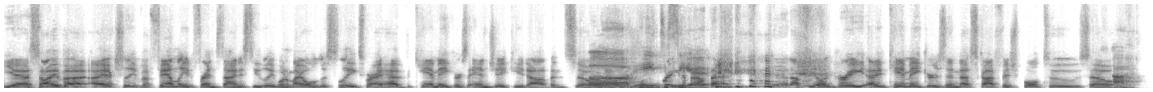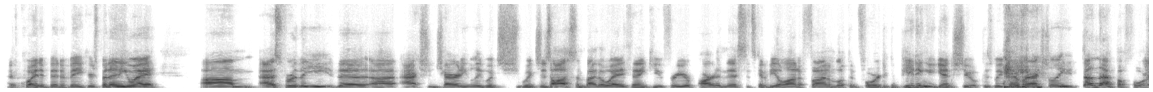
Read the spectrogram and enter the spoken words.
Yeah, so I have a I actually have a family and friends dynasty league, one of my oldest leagues, where I have Cam Akers and J.K. Dobbins. So uh, hate to see it. yeah, not feeling great. I had Cam Akers and uh, Scott Fish Bowl too, so ah. I have quite a bit of Akers. But anyway, Um, as for the the uh, Action Charity League, which which is awesome, by the way, thank you for your part in this. It's going to be a lot of fun. I'm looking forward to competing against you because we've never actually done that before.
